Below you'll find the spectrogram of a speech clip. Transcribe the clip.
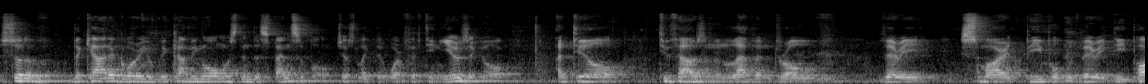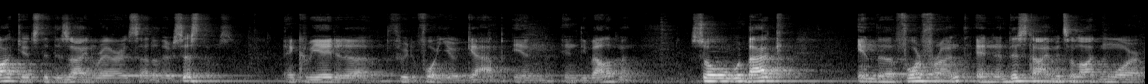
sort of the category of becoming almost indispensable, just like they were 15 years ago, until 2011 drove very smart people with very deep pockets to design rare earths out of their systems and created a three to four year gap in, in development. So we're back in the forefront, and, and this time it's a lot more,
